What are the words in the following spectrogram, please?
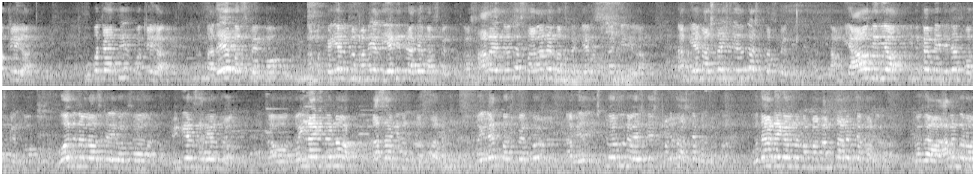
ಒಕ್ಕಲಿಗ, ಉಪಜಾತಿ ಒಕ್ಕಲಿಗ ಅಂತ ಅದೇ ಬರ್ಸ್ಬೇಕು. ನಮ್ಮ ಕೈಯಲ್ಲಿ, ನಮ್ಮ ಮನೆಯಲ್ಲಿ ಏನಿದ್ರೆ ಅದೇ ಬರ್ಸ್ಬೇಕು. ನಾವು ಸಾಲ ಅಂದ್ರೆ ಸಾಲನೇ ಬರ್ಸ್ಬೇಕು. ಏನು ಸಂಗೀತ ನಮ್ಗೆ ಏನು ಅಷ್ಟ ಇಷ್ಟ ಅಂದ್ರೆ ಅಷ್ಟು ಬರ್ಸ್ಬೇಕು ನಮ್ಗೆ ಯಾವ್ದಿದೆಯೋ ಇನ್ಕಮ್ ಏನಿದೆ ಅಂತ ಬರ್ಸ್ಬೇಕು ಓದಿನಲ್ಲೂ ಅಷ್ಟೇ ಇವಾಗ ಇಂಡಿಯನ್ ಸರ್ ಹೇಳಿದ್ರು, ನಾವು ಫೈಲಾಗಿದ್ರು ಪಾಸ್ ಆಗಿದ್ರು ಪ್ರಸ್ತಾವ ಫೈಲೇನು ಬರ್ಸ್ಬೇಕು ನಾವು ಇಷ್ಟವರೆಗೂ ನಾವು ಎಜುಕೇಶನ್ ಮಾಡಿದ್ರು ಅಷ್ಟೇ ಬರ್ಬೇಕು ಉದಾಹರಣೆಗೆ ಒಂದು ನಮ್ಮ ನಮ್ಮ ತಾಲೂಕು ತಗೊಂಡು, ಇವಾಗ ಆಲಂಗೂರು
